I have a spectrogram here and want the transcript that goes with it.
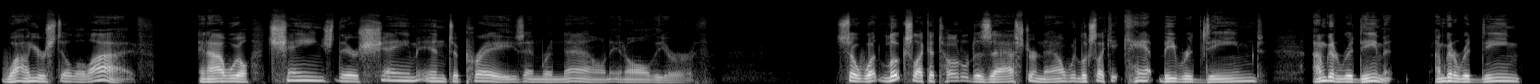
while you're still alive and I will change their shame into praise and renown in all the earth. So, what looks like a total disaster now, what looks like it can't be redeemed, I'm going to redeem it. I'm going to redeem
